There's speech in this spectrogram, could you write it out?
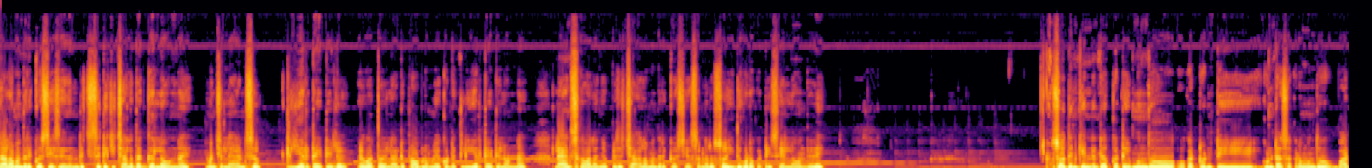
చాలామంది రిక్వెస్ట్ చేసేదంటే సిటీకి చాలా దగ్గరలో ఉన్నాయి. మంచి ల్యాండ్స్ క్లియర్ టైటిల్ ఎవరితో ఇలాంటి ప్రాబ్లం లేకుండా క్లియర్ టైటిల్ ఉన్న ల్యాండ్స్ కావాలని చెప్పేసి చాలామంది రిక్వెస్ట్ చేస్తున్నారు. సో ఇది కూడా ఒకటి సేల్లో ఉంది ఇది. సో దీనికి ఏంటంటే ఒకటి ముందు ఒక ట్వంటీ గుంటాస్ అక్కడ ముందు బాట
